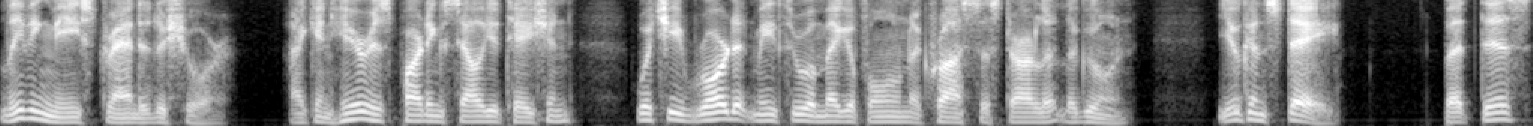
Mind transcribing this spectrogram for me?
leaving me stranded ashore. I can hear his parting salutation, which he roared at me through a megaphone across the starlit lagoon. "You can stay." But this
